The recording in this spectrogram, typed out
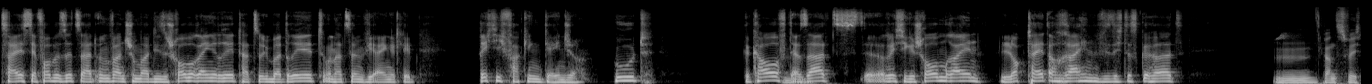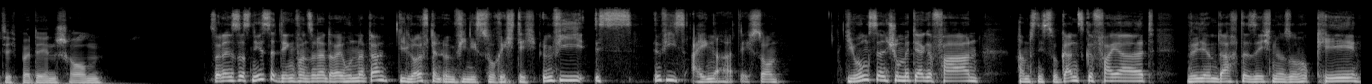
Das heißt, der Vorbesitzer hat irgendwann schon mal diese Schraube reingedreht, hat sie überdreht und hat sie irgendwie eingeklebt. Richtig fucking Danger. Gut. Gekauft, mhm. Ersatz, äh, richtige Schrauben rein, Loctite auch rein, wie sich das gehört. Mhm, ganz wichtig bei den Schrauben. So, dann ist das nächste Ding von so einer 300er, die läuft dann irgendwie nicht so richtig. Irgendwie ist, irgendwie ist eigenartig. So, die Jungs sind schon mit der gefahren, haben es nicht so ganz gefeiert. William dachte sich nur so, okay,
